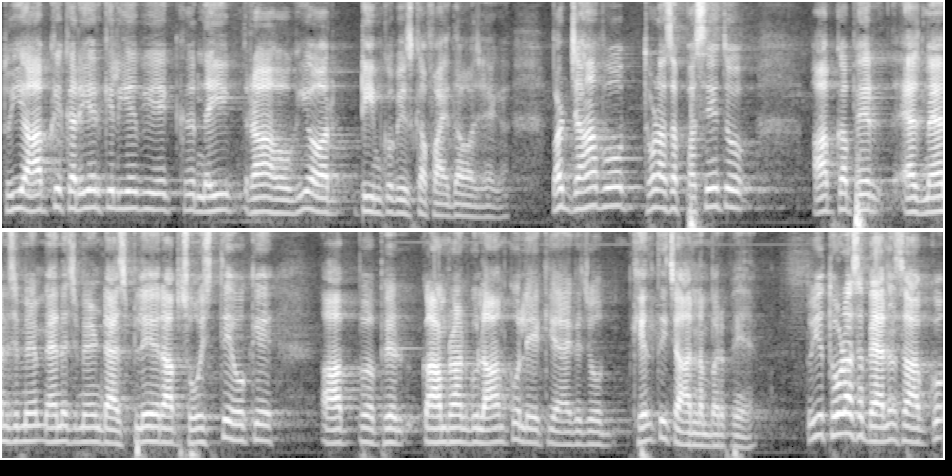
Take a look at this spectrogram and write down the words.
تو یہ آپ کے کریئر کے لیے بھی ایک نئی راہ ہوگی اور ٹیم کو بھی اس کا فائدہ ہو جائے گا۔ بٹ جہاں وہ تھوڑا سا پھنسے تو آپ کا پھر as management management as player آپ سوچتے ہو کہ آپ پھر کامران غلام کو لے کے آئے گا جو کھیلتی چار نمبر پہ ہیں۔ تو یہ تھوڑا سا بیلنس آپ کو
